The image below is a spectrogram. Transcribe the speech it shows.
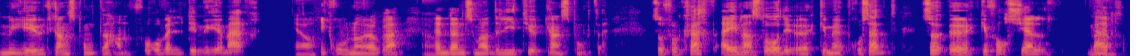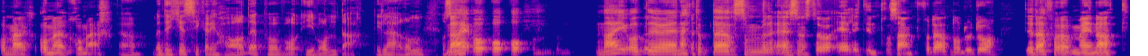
mye i utgangspunktet, han får veldig mye mer ja. i kroner og øre Ja. enn den som hadde lite i utgangspunktet. Så for hvert eneste år de øker med prosent, så øker forskjellen. Mer og mer og mer og mer. ja. Men det er ikke sikkert de har det på, i Volda. De lærer om prosent. Nei, og, og, og, nei, og det er nettopp der som jeg syns det er litt interessant. For det, at når du da, det er derfor jeg mener at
